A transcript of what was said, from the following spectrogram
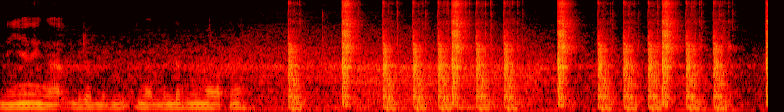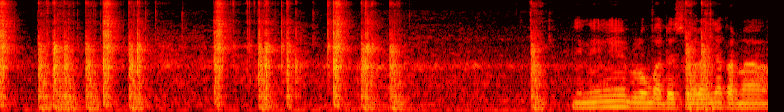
ininya nih nggak belum nggak bener nih nyoloknya ini belum ada suaranya karena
